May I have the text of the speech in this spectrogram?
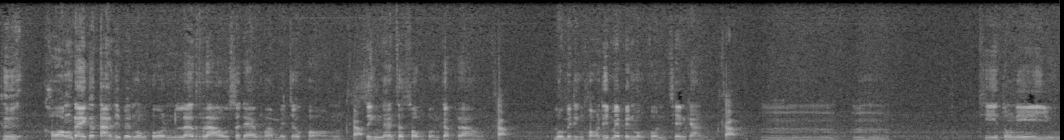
คือของใดก็ตามที่เป็นมงคล และเราแสดงความเป็นเจ้าของ ครับ สิ่งนั้นจะส่งผลกับเรา ครับรวมไปถึงของที่ไม่เป็นมงคลเช่นกัน ครับอืมอืมที่ตรงนี้อยู่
